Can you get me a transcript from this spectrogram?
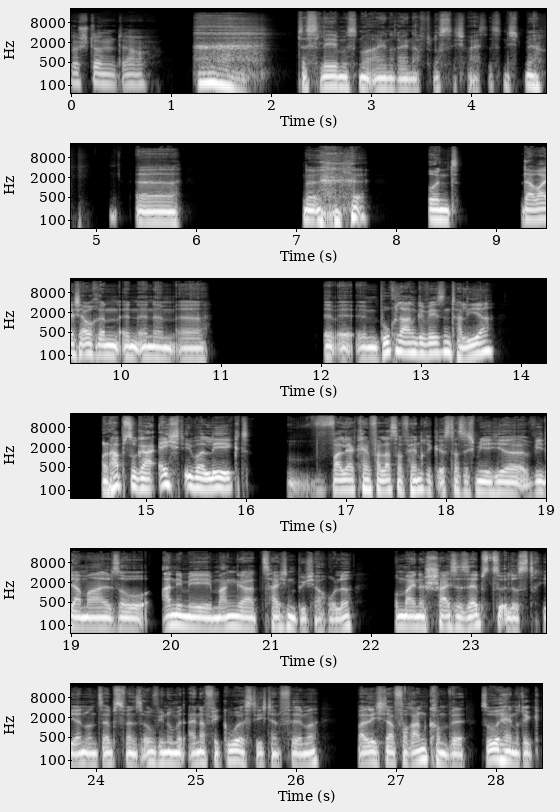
Bestimmt, ja. Das Leben ist nur ein reiner Fluss, ich weiß es nicht mehr. Äh, ne. Und da war ich auch in, in, in einem äh, im, im Buchladen gewesen, Thalia, und habe sogar echt überlegt, weil ja kein Verlass auf Henrik ist, dass ich mir hier wieder mal so Anime, Manga, Zeichenbücher hole, um meine Scheiße selbst zu illustrieren und selbst wenn es irgendwie nur mit einer Figur ist, die ich dann filme, weil ich da vorankommen will. So, Henrik,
